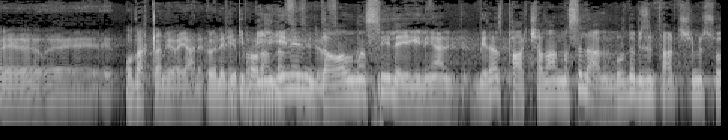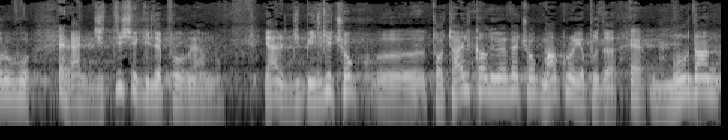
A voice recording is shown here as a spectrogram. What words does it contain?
e, e, odaklanıyor. Yani öyle bir Peki programdan söz bilginin dağılmasıyla ilgili yani biraz parçalanması lazım. Burada bizim tartıştığımız soru bu. Evet. Yani ciddi şekilde problem bu. Yani bilgi çok e, total kalıyor ve çok makro yapıda. Evet. Buradan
